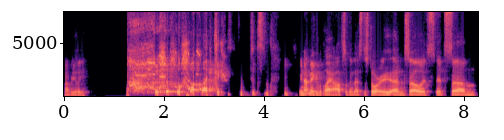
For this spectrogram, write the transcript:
not really. like you're not making the playoffs. I mean, that's the story. And so it's it's um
